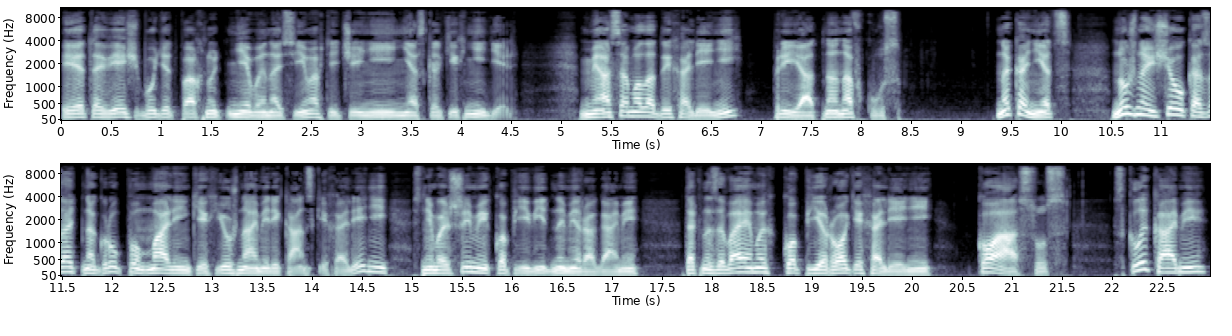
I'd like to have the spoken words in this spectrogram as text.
и эта вещь будет пахнуть невыносимо в течение нескольких недель. Мясо молодых оленей приятно на вкус. Наконец, нужно еще указать на группу маленьких южноамериканских оленей с небольшими копьевидными рогами, так называемых копьерогих оленей, коасус, с клыками,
